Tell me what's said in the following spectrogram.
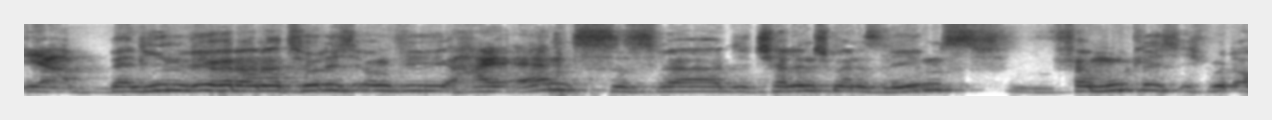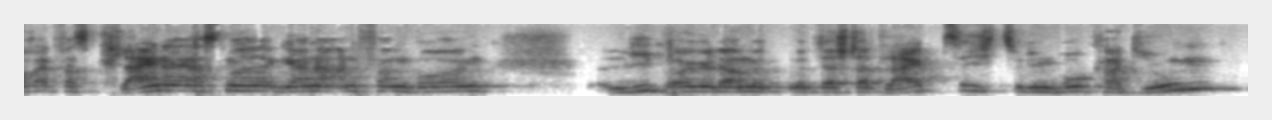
Ja, Berlin wäre da natürlich irgendwie High-End. Das wäre die Challenge meines Lebens. Vermutlich, ich würde auch etwas kleiner erstmal gerne anfangen wollen liebäugel damit mit der Stadt Leipzig zu dem Burkhard Jung.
